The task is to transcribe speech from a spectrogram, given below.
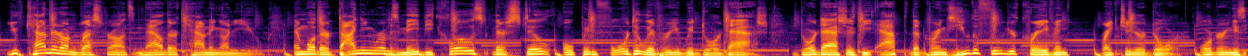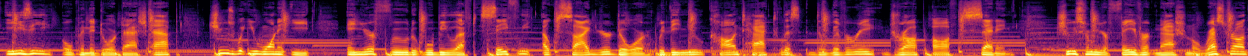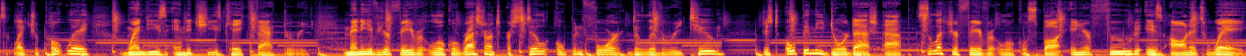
You've counted on restaurants, now they're counting on you. And while their dining rooms may be closed, they're still open for delivery with DoorDash. DoorDash is the app that brings you the food you're craving right to your door. Ordering is easy. Open the DoorDash app, choose what you want to eat, and your food will be left safely outside your door with the new contactless delivery drop off setting. Choose from your favorite national restaurants like Chipotle, Wendy's, and the Cheesecake Factory. Many of your favorite local restaurants are still open for delivery too. Just open the DoorDash app, select your favorite local spot, and your food is on its way.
